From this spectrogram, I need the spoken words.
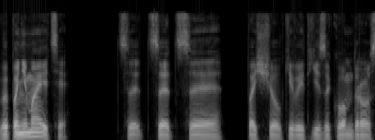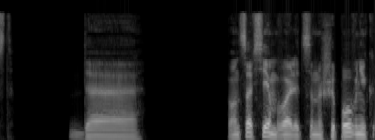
Вы понимаете? Ц-ц-ц, пощелкивает языком дрозд. Да... Он совсем валится на шиповник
